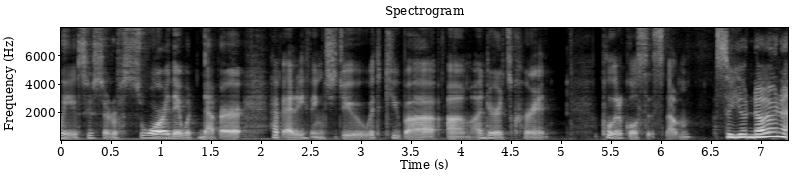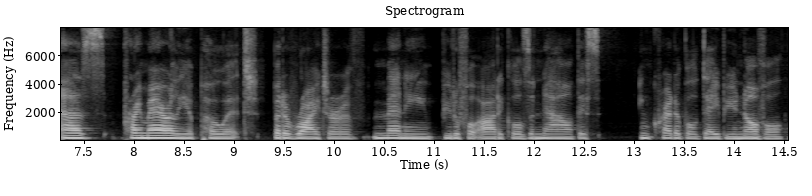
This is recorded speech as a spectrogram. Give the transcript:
waves who sort of swore they would never have anything to do with Cuba um, under its current political system. So you're known as primarily a poet, but a writer of many beautiful articles and now this incredible debut novel.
